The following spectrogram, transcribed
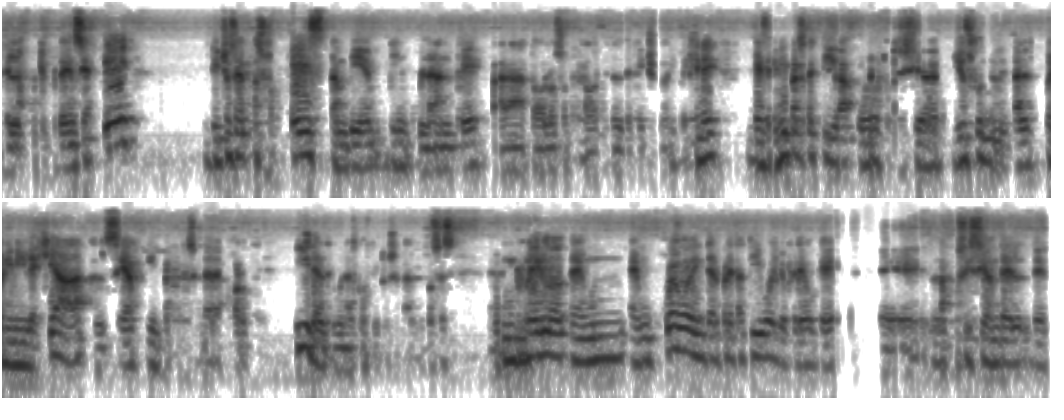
de, la jurisprudencia que, dicho sea paso, es también vinculante para todos los operadores del derecho. Y tiene, desde mi perspectiva, una posición fundamental privilegiada al ser intervención de la Corte y del Tribunal Constitucional. Entonces, en un, reglo, en un, en un juego de interpretativo, yo creo que eh, la posición del, del,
